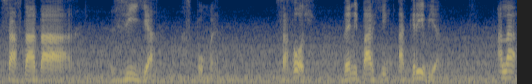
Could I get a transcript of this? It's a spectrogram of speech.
σε αυτά τα ζύγια ας πούμε. Σαφώς δεν υπάρχει ακρίβεια, αλλά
